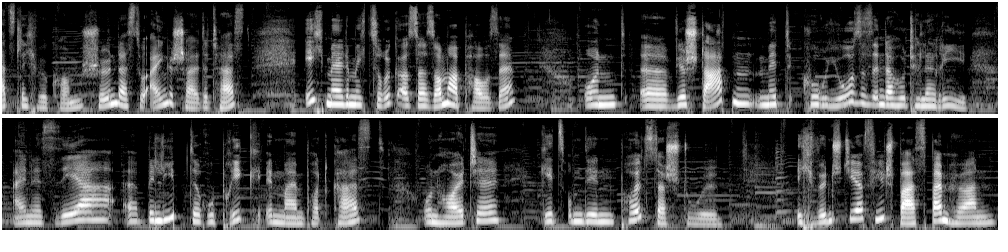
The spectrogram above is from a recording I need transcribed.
herzlich willkommen. Schön, dass du eingeschaltet hast. Ich melde mich zurück aus der Sommerpause und äh, wir starten mit Kurioses in der Hotellerie. Eine sehr äh, beliebte Rubrik in meinem Podcast. Und heute geht es um den Polsterstuhl. Ich wünsche dir viel Spaß beim Hören.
